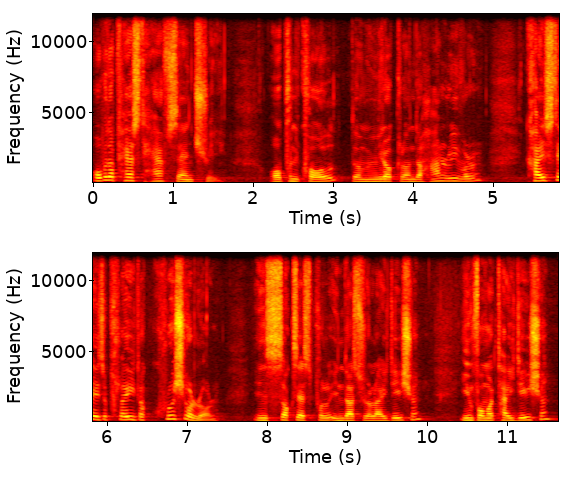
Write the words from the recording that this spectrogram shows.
Over the past half century, often called the miracle on the Han River, KAIST has played a crucial role in successful industrialization, informatization,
